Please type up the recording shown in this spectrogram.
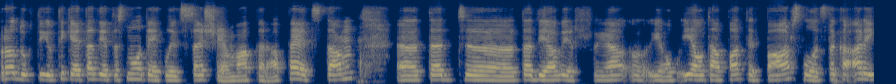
produktīva tikai tad, ja tas notiek līdz sešiem vakarā. Pēc tam tad, tad jau ir, ja, jau, jau tāpat ir pārslods. Tā kā arī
